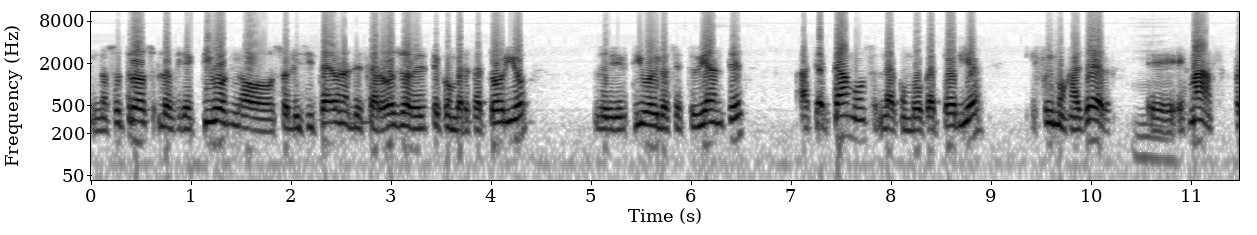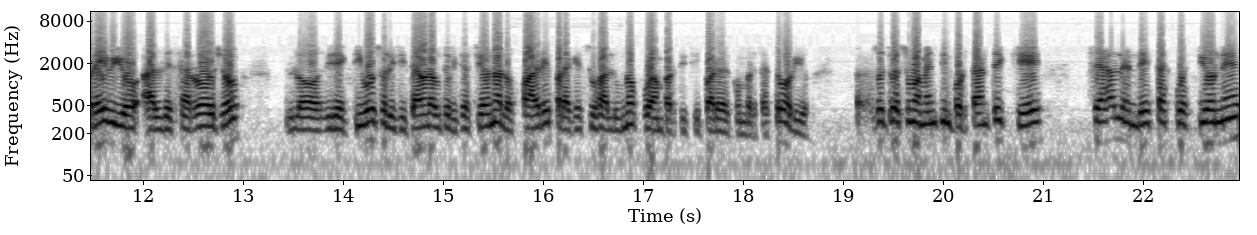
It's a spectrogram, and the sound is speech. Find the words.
Nosotros, los directivos, nos solicitaron el desarrollo de este conversatorio, los directivos y los estudiantes, aceptamos la convocatoria y fuimos ayer. Mm. Eh, es más, previo al desarrollo, los directivos solicitaron la autorización a los padres para que sus alumnos puedan participar del conversatorio. Para nosotros es sumamente importante que se hablen de estas cuestiones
